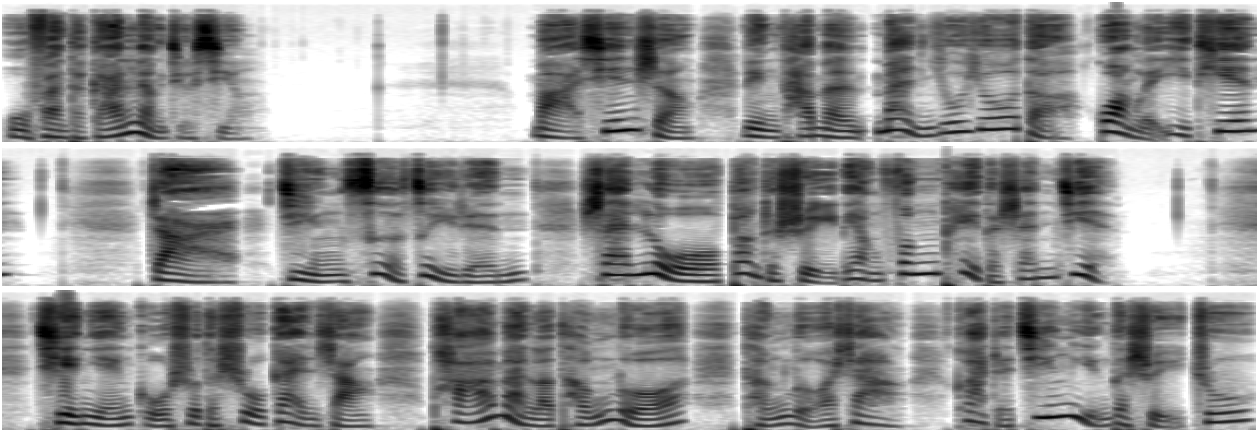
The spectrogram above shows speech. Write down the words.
午饭的干粮就行。马先生领他们慢悠悠地逛了一天。这儿景色醉人，山路傍着水量丰沛的山涧，千年古树的树干上爬满了藤萝，藤萝上挂着晶莹的水珠。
